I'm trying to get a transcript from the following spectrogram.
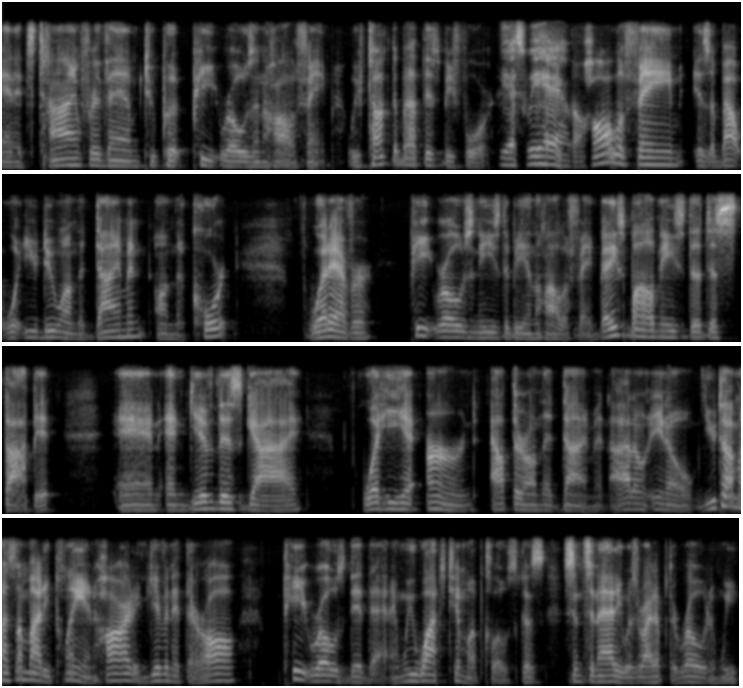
and it's time for them to put Pete Rose in the Hall of Fame. We've talked about this before. Yes, we If have. the Hall of Fame is about what you do on the diamond, on the court, whatever, Pete Rose needs to be in the Hall of Fame. Baseball needs to just stop it and and give this guy what he had earned out there on that diamond. I don't, you know, you talking about somebody playing hard and giving it their all. Pete Rose did that, and we watched him up close because Cincinnati was right up the road, and we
